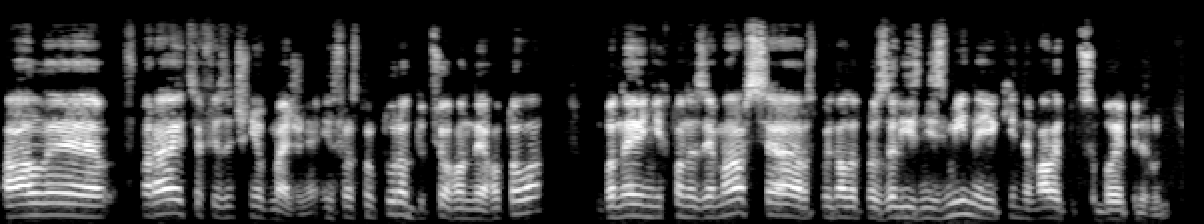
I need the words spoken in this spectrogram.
але впираються фізичні обмеження. Інфраструктура до цього не готова, бо нею ніхто не займався. Розповідали про залізні зміни, які не мали під собою підґрунтя.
